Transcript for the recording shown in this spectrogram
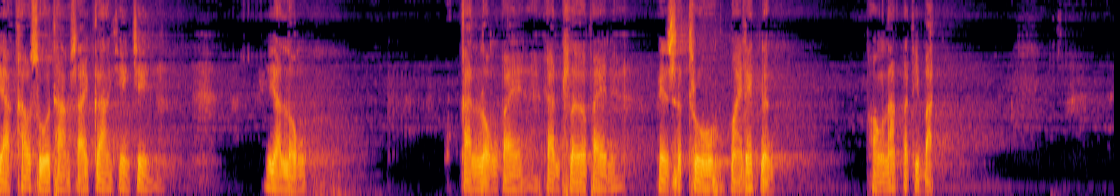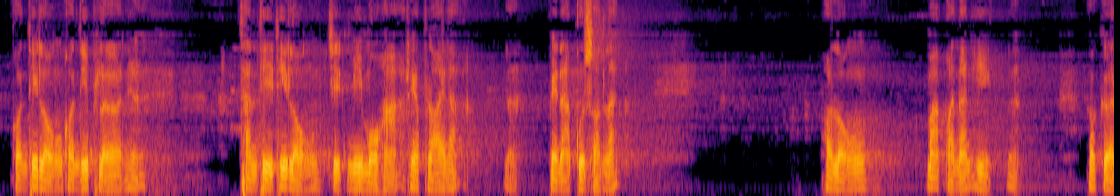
อยากเข้าสู่ทางสายกลางจริง ๆ อย่าหลง การหลงไปการเผลอไปเนี่ย เป็นศัตรูหมายเลขหนึ่งของนักปฏิบัติ คนที่หลงคนที่เผลอเนี่ย ทันทีที่หลงจิตมีโมหะเรียบร้อยแล้วนะเป็นอกุศลแล้วพอหลงมากกว่านั้นอีกนะก็เกิด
